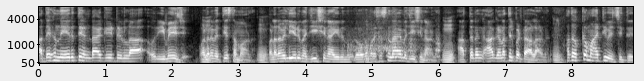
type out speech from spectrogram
അദ്ദേഹം നേരത്തെ ഉണ്ടാക്കിയിട്ടുള്ള ഒരു ഇമേജ് വളരെ വ്യത്യസ്തമാണ്. വളരെ വലിയൊരു മജീഷ്യൻ ആയിരുന്നു ലോക പ്രശസ്തനായ മജീഷ്യനാണ് അത്തരം ആ ഗണത്തിൽപ്പെട്ട ആളാണ്. അതൊക്കെ മാറ്റി വെച്ചിട്ട്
